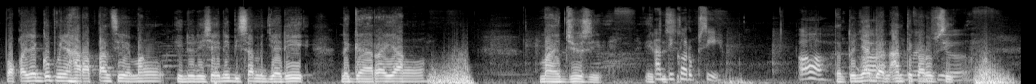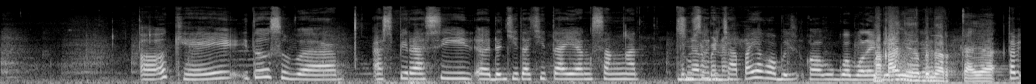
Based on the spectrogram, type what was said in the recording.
pokoknya gue punya harapan sih emang Indonesia ini bisa menjadi negara yang maju sih itu Anti sih. korupsi. Oh. Tentunya dan anti korupsi. Oh, Oke, itu sebuah aspirasi eh, dan cita-cita yang sangat susah Benar-benar. dicapai ya kalau kalau gue boleh bilang. makanya ya, benar kayak Tapi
